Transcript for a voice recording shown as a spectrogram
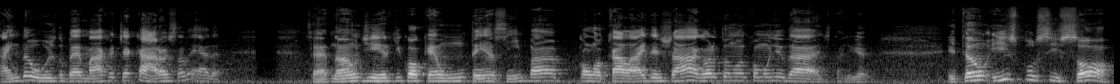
Ainda hoje no bear market é caro essa merda. Certo? Não é um dinheiro que qualquer um tem assim para colocar lá e deixar, ah, agora estou numa comunidade, tá ligado? Então, isso por si só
